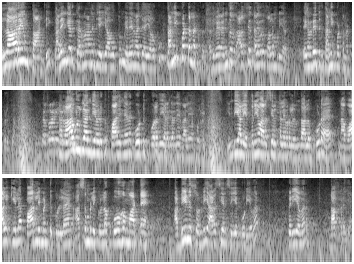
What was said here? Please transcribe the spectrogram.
எல்லாரையும் தாண்டி கலைஞர் கருணாநிதி ஐயாவுக்கும் இளையராஜா ஐயாவுக்கும் தனிப்பட்ட நட்பு. அது வேற எந்த அரசியல் தலைவரும் சொல்ல முடியாது. எங்க இடத்துக்கு தனிப்பட்ட நட்பு இருக்கு. ராகுல் காந்தி அவருக்கு பாதி நேரம் கோர்ட்டுக்கு போறது இறங்குறதே வேலையா போச்சு. இந்தியாவில் எத்தனையோ அரசியல் தலைவர்கள் இருந்தாலும் கூட நான் வாழ்க்கையில பார்லிமெண்ட்டுக்குள்ள அசம்பிளிக்குள்ள போக மாட்டேன் அப்படின்னு சொல்லி அரசியல் செய்யக்கூடியவர் பெரியவர் டாக்டர் ஐயா.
